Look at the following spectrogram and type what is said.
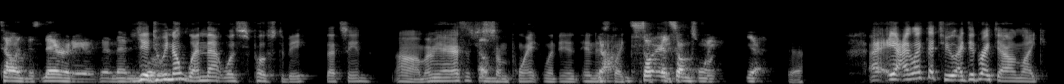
telling this narrative and then yeah. Do we know when that was supposed to be? That scene. Um. I mean, I guess it's just Um, some point when in, in yeah, like. so, at some point. Yeah. I, yeah, I like that too. I did write down like,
